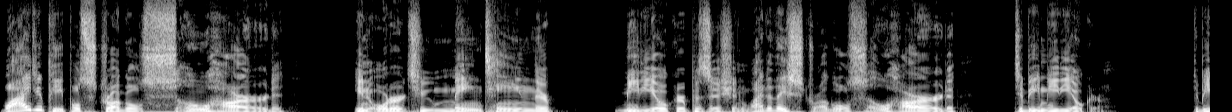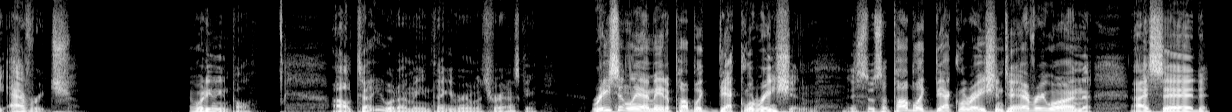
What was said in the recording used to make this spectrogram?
Why do people struggle so hard in order to maintain their mediocre position? Why do they struggle so hard to be mediocre, to be average? What do you mean, Paul? I'll tell you what I mean. Thank you very much for asking. Recently, I made a public declaration. This was a public declaration to everyone. I said,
